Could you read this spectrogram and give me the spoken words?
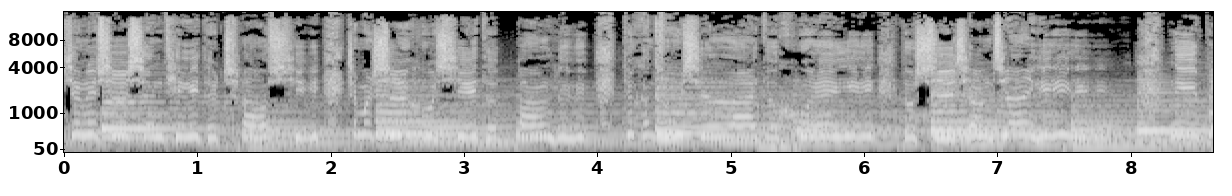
想念是身体的潮汐，沉默是呼吸的伴侣，对抗突袭来的回忆，都是场战役。你不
